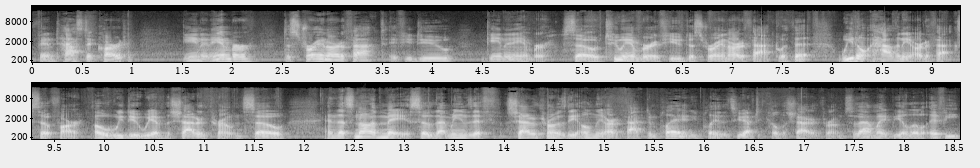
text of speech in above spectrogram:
fantastic card gain an amber, destroy an artifact. If you do, gain an amber. So two amber if you destroy an artifact with it. We don't have any artifacts so far. Oh, we do. We have the Shattered Throne. So, and that's not a maze. So that means if Shattered Throne is the only artifact in play and you play this, you have to kill the Shattered Throne. So that might be a little iffy.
